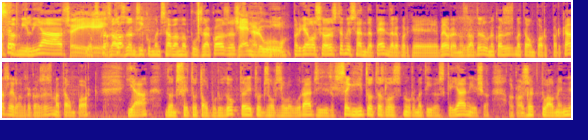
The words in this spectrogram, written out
matança- familiar, Sí. i els casals doncs, hi començàvem a posar coses. Gènere. I, perquè les coses també s'han d'aprendre, perquè, a veure, nosaltres una cosa és matar un porc per casa i l'altra cosa és matar un porc ja, doncs fer tot el producte i tots els elaborats i seguir totes les normatives que hi ha i això. La cosa actualment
